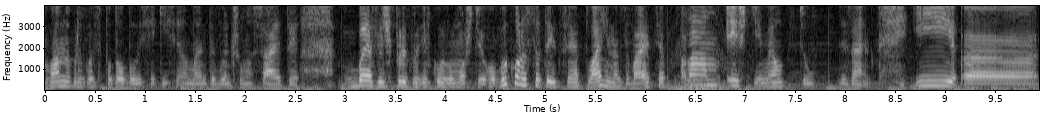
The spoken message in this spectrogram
вам, наприклад, сподобались якісь елементи в іншому сайті. Безліч прикладів, коли ви можете його використати. І це плагін називається PAM HTML2 Design. І е,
